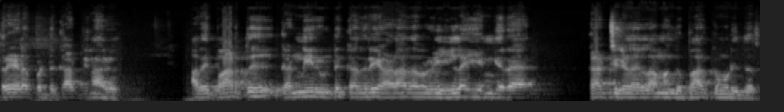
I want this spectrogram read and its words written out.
திரையிடப்பட்டு காட்டினார்கள். அதை பார்த்து கண்ணீர் விட்டு கதறி ஆளாதவர்கள் இல்லை என்கிற காட்சிகள் எல்லாம் அங்கு பார்க்க முடிந்தது.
